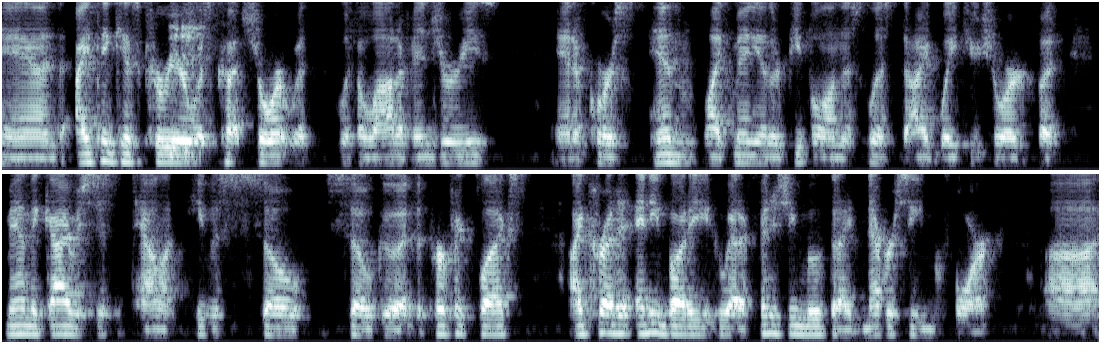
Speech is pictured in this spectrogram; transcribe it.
And I think his career was cut short with, with a lot of injuries. And of course, him, like many other people on this list, died way too short. But man, the guy was just a talent. He was so, so good. The perfect plex. I credit anybody who had a finishing move that I'd never seen before. Uh,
